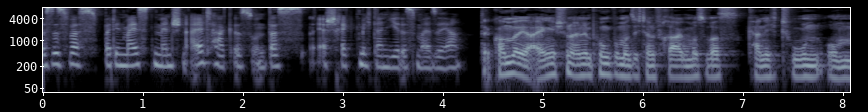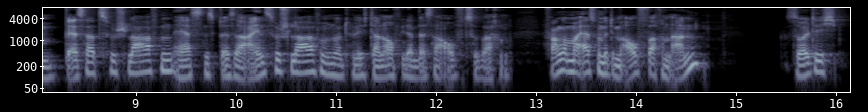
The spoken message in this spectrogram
das ist, was bei den meisten Menschen Alltag ist und das erschreckt mich dann jedes Mal sehr. Da kommen wir ja eigentlich schon an den Punkt, wo man sich dann fragen muss, was kann ich tun, um besser zu schlafen? Erstens besser einzuschlafen und natürlich dann auch wieder besser aufzuwachen. Fangen wir mal erstmal mit dem Aufwachen an. Sollte ich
